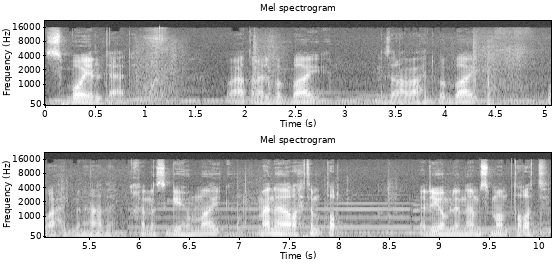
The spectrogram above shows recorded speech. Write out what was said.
spoiled عاد وعطنا الباباي نزرع واحد باباي واحد من هذا. خلنا نسقيهم ماي. مع إنها راح تمطر. اليوم لأن أمس ما مطرت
